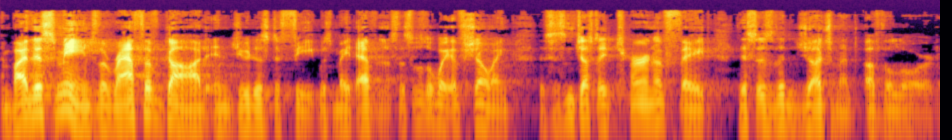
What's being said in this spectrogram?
And by this means, the wrath of God in Judah's defeat was made evident. This was a way of showing this isn't just a turn of fate, this is the judgment of the Lord.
